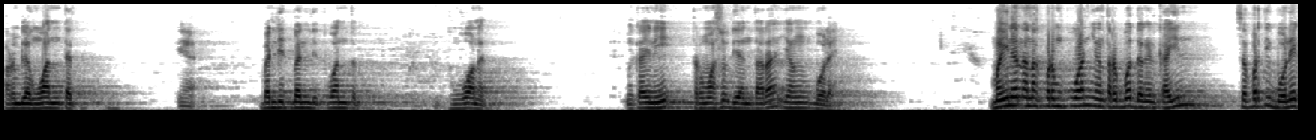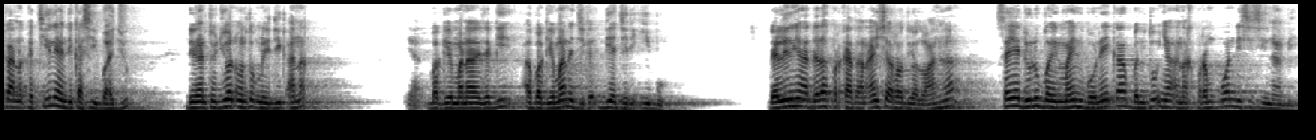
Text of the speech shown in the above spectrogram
orang bilang wanted. Ya, bandit-bandit wanted wanted. Maka ini termasuk di antara yang boleh. Mainan anak perempuan yang terbuat dengan kain seperti boneka anak kecil yang dikasih baju dengan tujuan untuk mendidik anak. Ya bagaimana lagi bagaimana jika dia jadi ibu? Dalilnya adalah perkataan Aisyah radhiyallahu anha saya dulu main-main boneka bentuknya anak perempuan di sisi Nabi.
